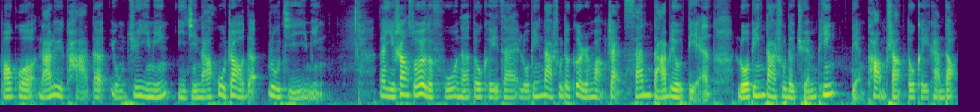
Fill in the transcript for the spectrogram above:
包括拿绿卡的永居。移民以及拿护照的入籍移民，那以上所有的服务呢，都可以在罗宾大叔的个人网站三 w 点罗宾大叔的全拼点 com 上都可以看到。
